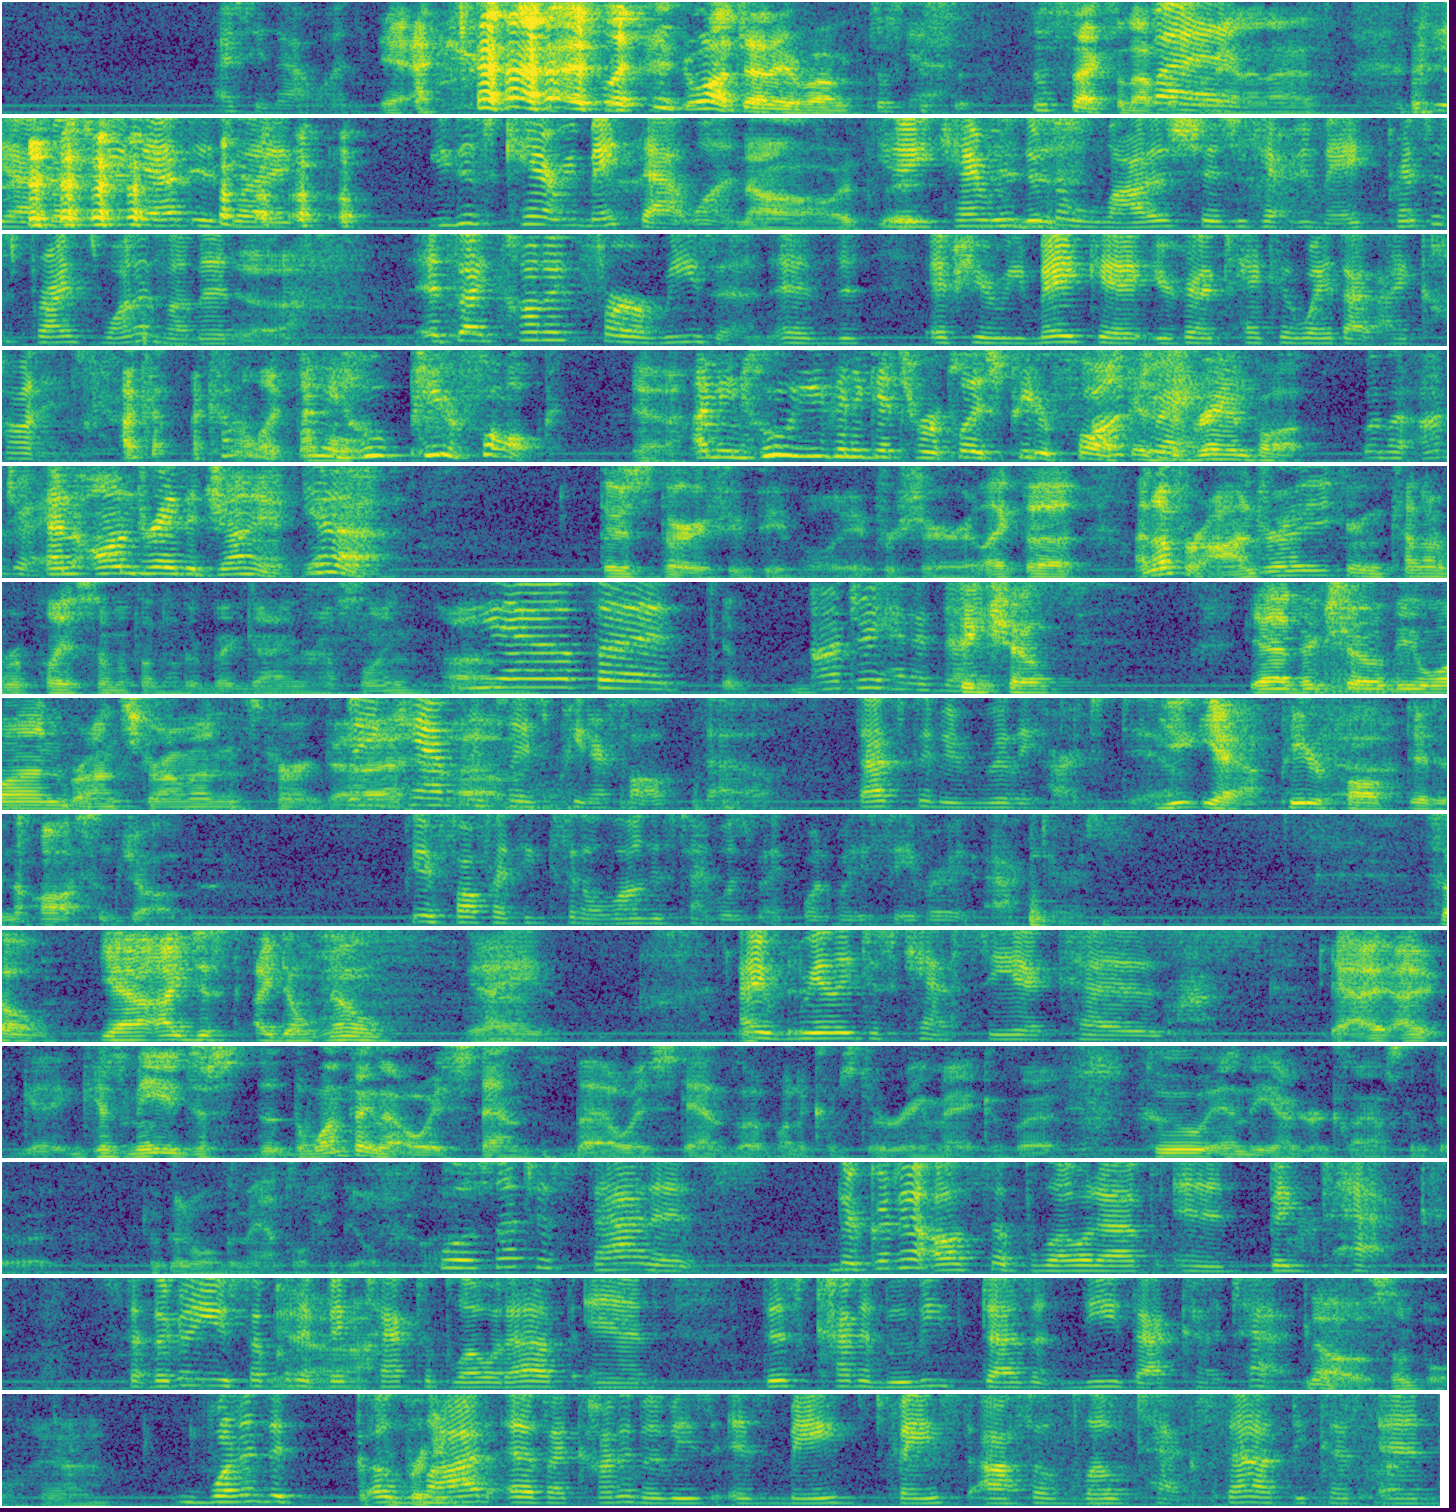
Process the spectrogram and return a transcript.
I've seen that one. Yeah, it's like if you watch any of them, just Yeah. just sex it up with Havana Nights. Yeah, but Dirty Dancing is like, you just can't remake that one. No, it's You know, you can't. They Re- there's just- a lot of shows you can't remake. Princess Bride's one of them. It's yeah. it's iconic for a reason, and if you remake it, you're gonna take away that iconic. I, I kind of like the I mean, who? Peter Falk. Yeah, I mean, who are you going to get to replace Peter Falk as the grandpa? What about Andre? And Andre the Giant. Yeah. there's very few people for sure. Like the I know for Andre, you can kind of replace him with another big guy in wrestling. Um, yeah, but Andre had a nice Big Show. Yeah, Big Show would be one. Braun Strowman is current guy. But you can't Um, replace Peter Falk though. That's gonna be really hard to do. Y- yeah, Peter Yeah. Falk did an awesome job. Peter Falk, I think, for the longest time was like one of my favorite actors. So, yeah, I just, I don't know. Yeah, I, I really just can't see it because Yeah, I, because me just the, the one thing that always stands that always stands up when it comes to a remake is that who in the younger class can do it, who can hold the mantle for the older class. well, it's not just that. It's they're gonna also blow it up in big tech. Stuff. They're gonna use some kind of big tech to blow it up, and this kind of movie doesn't need that kind of tech. no, it's simple. Yeah, One of the That's a a pretty- lot of iconic movies is made based off of low tech stuff because and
